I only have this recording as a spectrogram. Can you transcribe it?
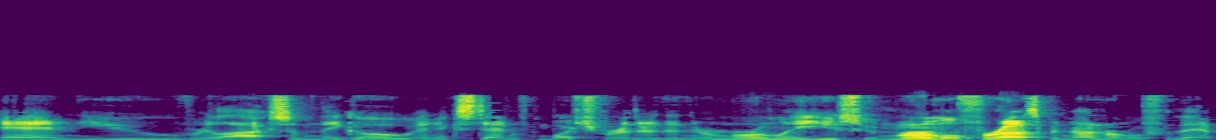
and you relax them. They go and extend much further than they're normally used to. Normal for us, but not normal for them.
